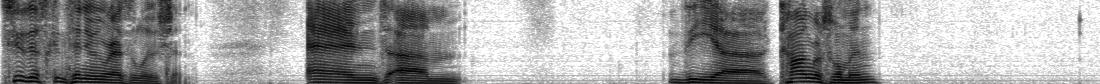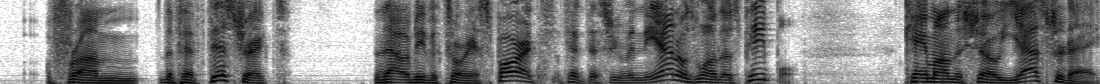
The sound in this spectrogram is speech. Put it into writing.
to this continuing resolution, and um, the uh, congresswoman from the fifth district, that would be Victoria the fifth district of Indiana, was one of those people. Came on the show yesterday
